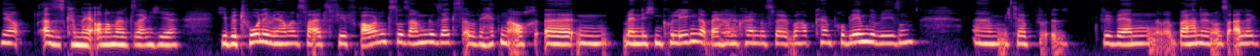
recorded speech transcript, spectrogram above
Ja, also das kann man ja auch nochmal sagen hier, hier betonen, wir haben uns zwar als vier Frauen zusammengesetzt, aber wir hätten auch äh, einen männlichen Kollegen dabei haben können, das wäre überhaupt kein Problem gewesen. Ähm, ich glaube, wir werden, behandeln uns alle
